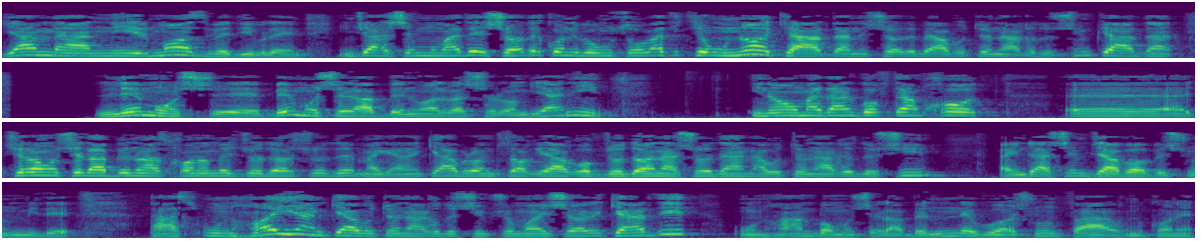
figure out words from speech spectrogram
گم نیرماز به دیبره اینجا هشم اومده اشاره کنه به اون صحبتی که اونا کردن اشاره به ابوت نقدوشیم کردن. لمشه به مشه و یعنی اینا اومدن گفتم خود چرا مشه لبنو از خانم جدا شده؟ مگر اینکه ابراهیم ساق یعقوب جدا نشدن؟ ابوتو نقدوشیم و این هشم جوابشون میده. پس اونهایی هم که ابوتو نقدوشیم شما اشاره کردید اونها هم با مشه لبنو نبوهاشون فرق می‌کنه.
